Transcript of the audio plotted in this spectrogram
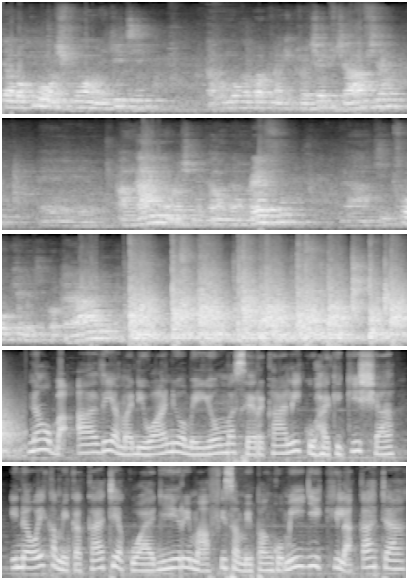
Jambo kubwa Mheshimiwa Mwenyekiti, utakumbuka kuwa tuna kituo chetu cha afya eh, Pangani ambacho tumekaa muda mrefu na kituo kile kiko tayari na Nao baadhi ya madiwani wameiomba serikali kuhakikisha inaweka mikakati ya kuajiri maafisa mipango miji kila kata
